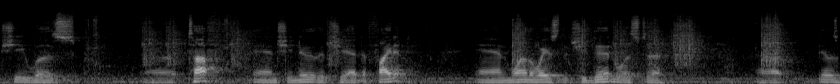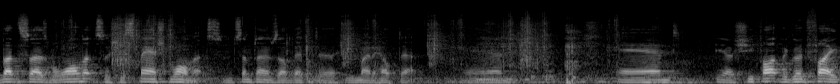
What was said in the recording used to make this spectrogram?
she was uh, tough, and she knew that she had to fight it. And one of the ways that she did was to, uh, it was about the size of a walnut, so she smashed walnuts. And sometimes I'll bet you might have helped out. And, and, you know, she fought the good fight.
